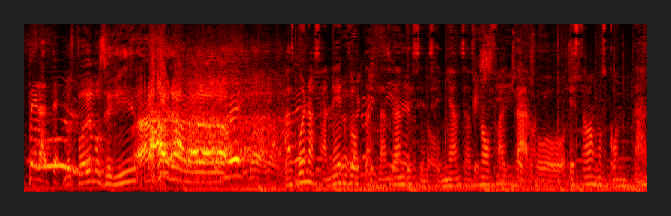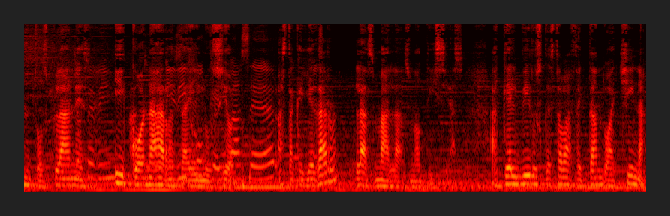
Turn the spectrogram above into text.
Espérate. ¿Nos podemos seguir? No, no, no, no, no. Las buenas anécdotas, las grandes enseñanzas no faltaron. Estábamos con tantos planes y con harta ilusión. Hasta que llegaron las malas noticias. Aquel virus que estaba afectando a China,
